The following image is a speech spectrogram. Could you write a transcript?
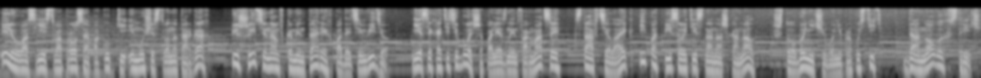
или у вас есть вопросы о покупке имущества на торгах, пишите нам в комментариях под этим видео. Если хотите больше полезной информации, ставьте лайк и подписывайтесь на наш канал, чтобы ничего не пропустить. До новых встреч!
